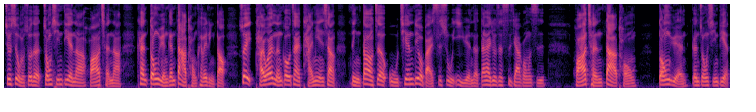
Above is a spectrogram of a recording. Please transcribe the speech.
就是我们说的中心电啊、华晨啊，看东元跟大同可不可以领到。所以台湾能够在台面上领到这五千六百四十五亿元的，大概就这四家公司：华晨、大同、东元跟中心电。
